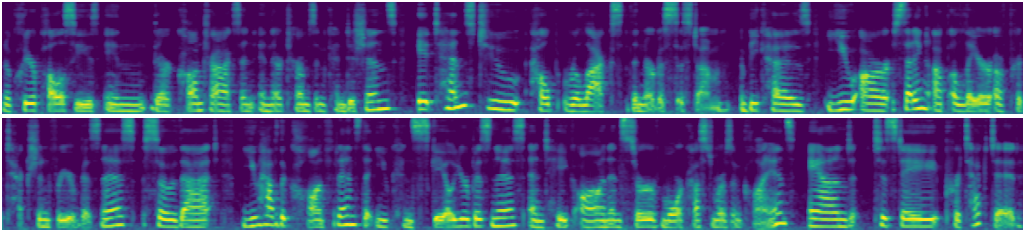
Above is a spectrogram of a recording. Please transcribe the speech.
know clear policies in their contracts and in their terms and conditions, it tends to help relax the nervous system because you are setting up a layer of protection for your business so that you have the confidence that you can scale your business and take on and serve more customers and clients and to stay protected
